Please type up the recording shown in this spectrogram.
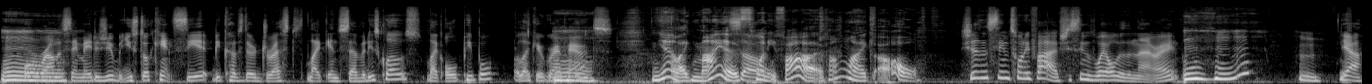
or around the same age as you, but you still can't see it because they're dressed like in 70s clothes, like old people or like your grandparents. Yeah, like Maya's So- 25. I'm like, oh. She doesn't seem 25. She seems way older than that, right? Mm-hmm. Hmm. Yeah.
